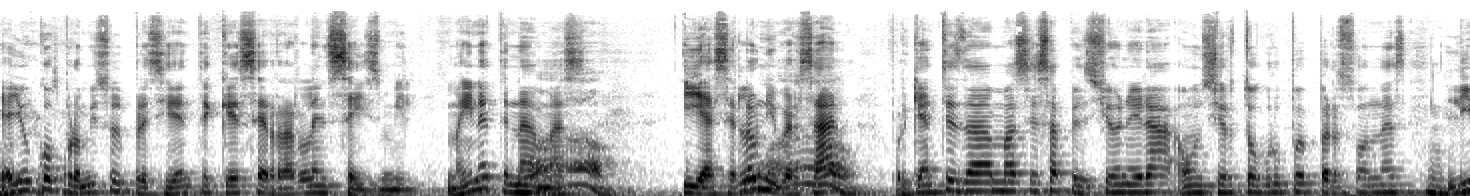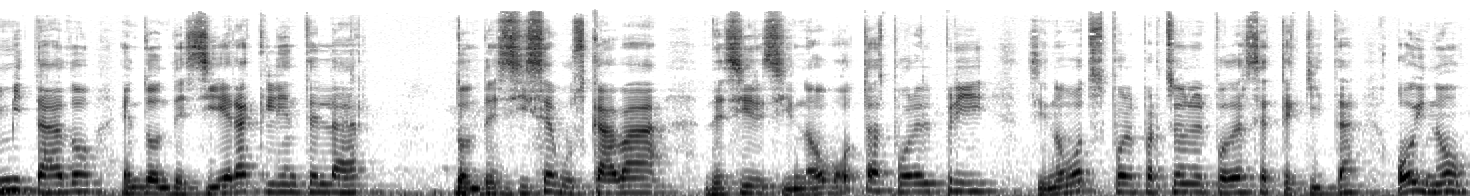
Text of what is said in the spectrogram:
y hay un compromiso del presidente que es cerrarla en 6.000. Imagínate nada más y hacerla universal, porque antes nada más esa pensión era a un cierto grupo de personas limitado, en donde si era clientelar, donde sí se buscaba decir, si no votas por el PRI, si no votas por el partido en el poder, se te quita. Hoy no,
